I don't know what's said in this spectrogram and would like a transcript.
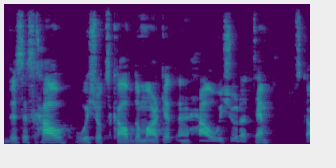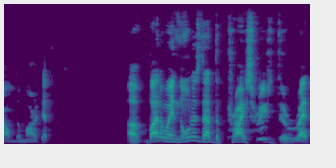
This is how we should scalp the market and how we should attempt to scalp the market. Uh, by the way notice that the price reached the red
